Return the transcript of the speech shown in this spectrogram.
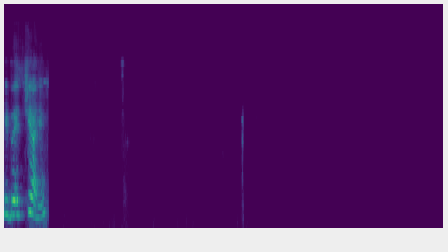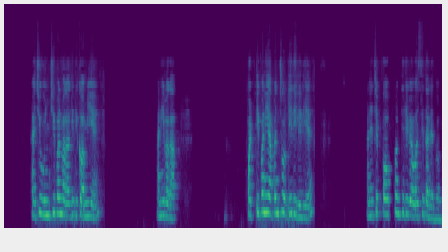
ही ड्रेसची आहे ह्याची उंची पण बघा किती कमी आहे. आणि बघा पट्टी पण ही आपण छोटी दिलेली आहे. आणि याचे पप पण किती व्यवस्थित आले बघा.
